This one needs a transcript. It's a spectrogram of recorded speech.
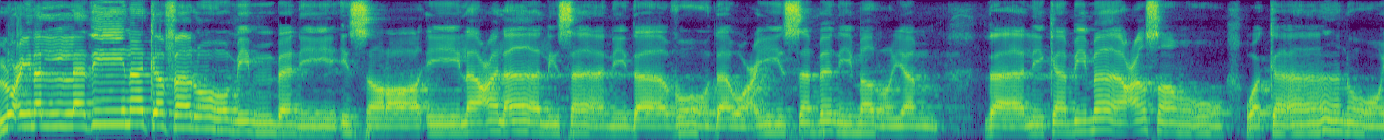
لعن الذين كفروا من بني إسرائيل على لسان داود وعيسى بن مريم ذلك بما عصوا وكانوا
